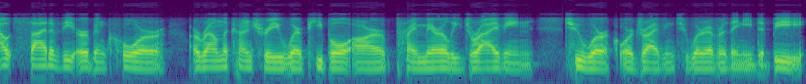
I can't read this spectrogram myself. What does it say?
outside of the urban core around the country where people are primarily driving to work or driving to wherever they need to be.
